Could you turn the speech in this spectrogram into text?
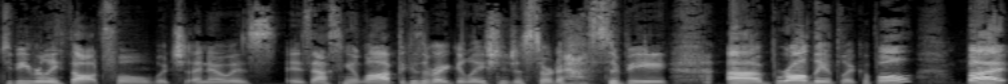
to be really thoughtful, which I know is is asking a lot because the regulation just sort of has to be uh, broadly applicable, but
